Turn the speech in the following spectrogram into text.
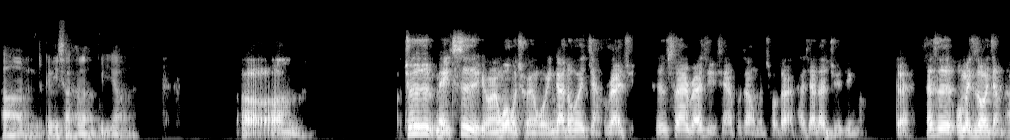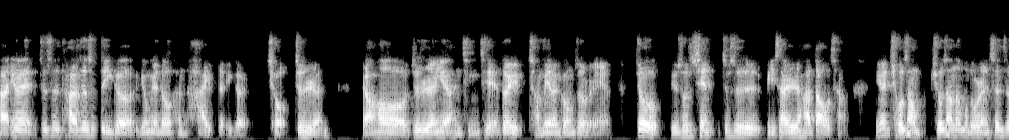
啊、嗯、跟你想象的很不一样呢？呃。就是每次有人问我球员，我应该都会讲 Reggie。可是虽然 Reggie 现在不在我们球队，他现在在掘金嘛，对。但是我每次都会讲他，因为就是他就是一个永远都很 hype 的一个球，就是人。然后就是人也很亲切，对场边的工作人员，就比如说现就是比赛日他到场，因为球场球场那么多人，甚至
